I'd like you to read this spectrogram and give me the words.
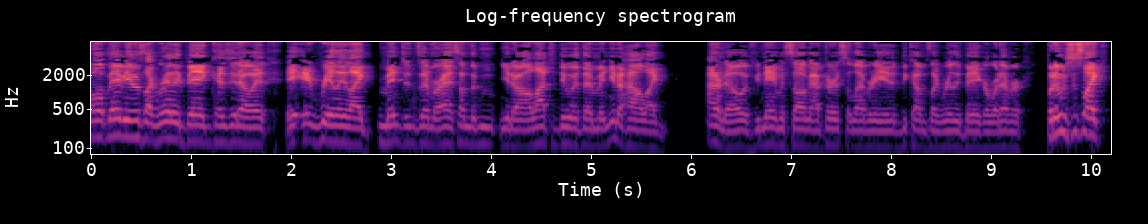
Oh, maybe it was like really big because you know it, it it really like mentions him or has something you know a lot to do with him." And you know how like I don't know if you name a song after a celebrity, it becomes like really big or whatever. But it was just like,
